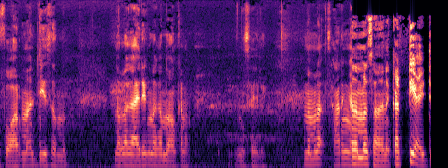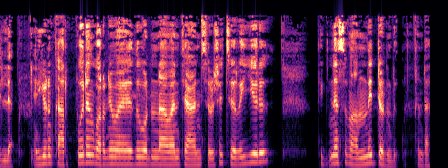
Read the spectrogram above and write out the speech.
ഫോർമാലിറ്റീസ് എന്നും എന്നുള്ള കാര്യങ്ങളൊക്കെ നോക്കണം. മനസ്സിലായില്ലേ? നമ്മളെ സാധനം നമ്മൾ സാധനം കട്ടിയായിട്ടില്ല. എനിക്കൊരു കർപ്പൂരം കുറഞ്ഞു പോയത് കൊണ്ടാവാൻ ചാൻസ് പക്ഷെ ചെറിയൊരു തിക്നെസ് വന്നിട്ടുണ്ട്. എന്താ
